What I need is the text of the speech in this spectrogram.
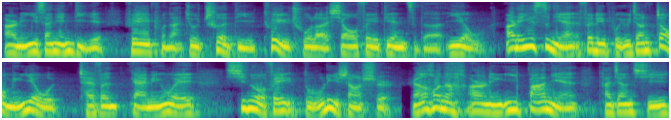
二零一三年底，飞利浦呢就彻底退出了消费电子的业务。二零一四年，飞利浦又将照明业务。拆分改名为希诺飞独立上市，然后呢，二零一八年，他将其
